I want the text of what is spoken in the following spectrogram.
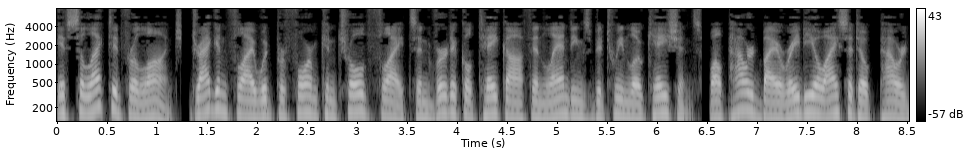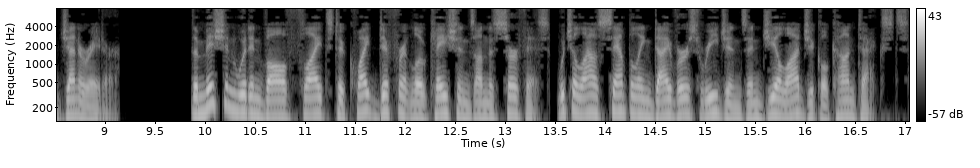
If selected for launch, Dragonfly would perform controlled flights and vertical takeoff and landings between locations, while powered by a radioisotope-powered generator. The mission would involve flights to quite different locations on the surface, which allows sampling diverse regions and geological contexts.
